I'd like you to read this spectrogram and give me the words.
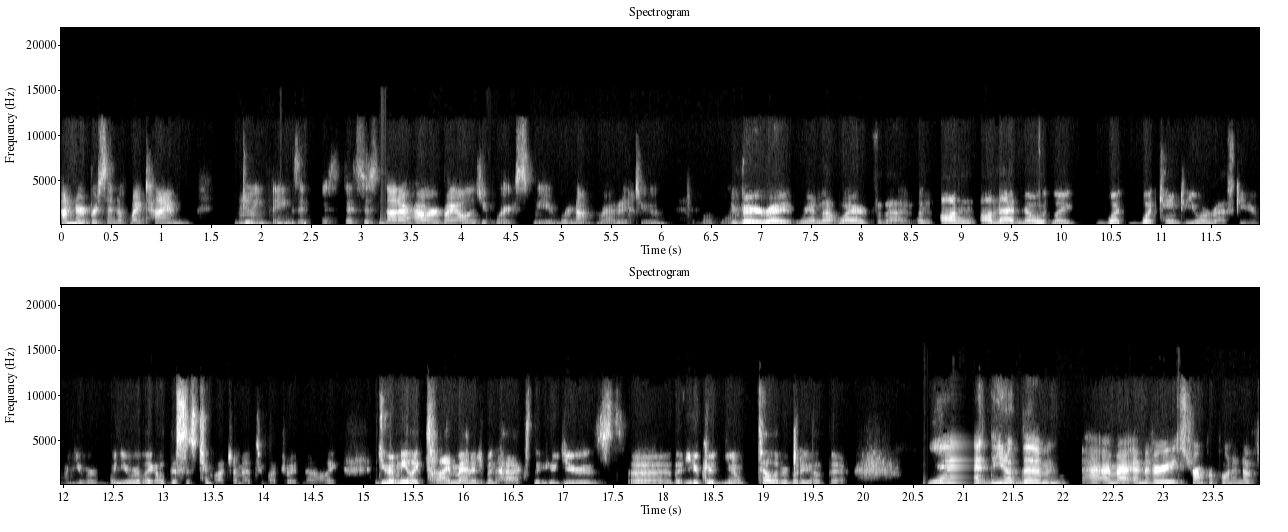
100% of my time doing mm. things, and just, that's just not how our biology works. We we're not routed to you're very right. We're not wired for that. And on on that note, like what what came to your rescue when you were when you were like, oh, this is too much. I'm at too much right now. Like, do you have any like time management hacks that you used uh, that you could you know tell everybody out there? Yeah, you know the um, I'm a, I'm a very strong proponent of,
